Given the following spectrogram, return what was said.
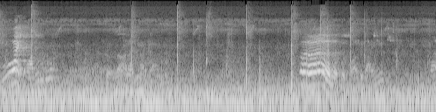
โอ้ยหอมมันดูแล้วอะไรอยู่เออขอไปไหนได้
